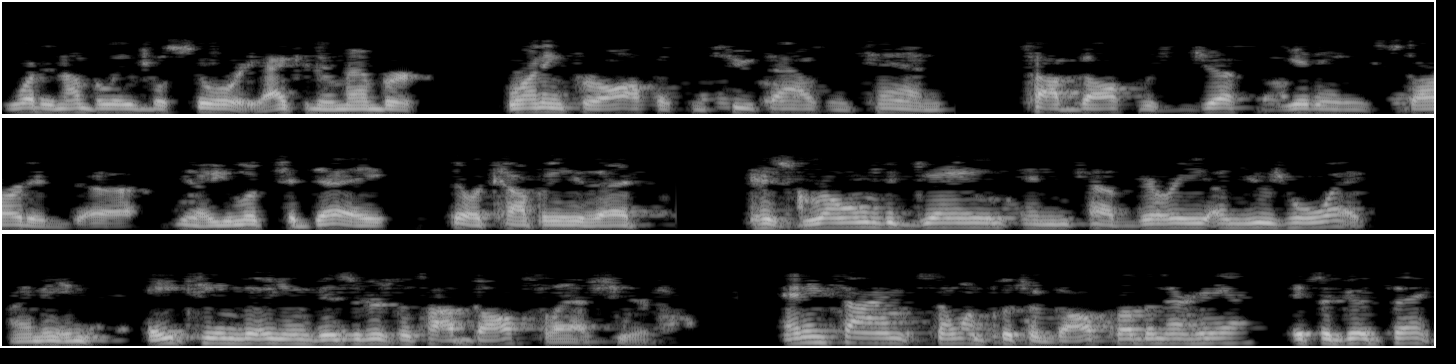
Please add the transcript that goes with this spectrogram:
What an unbelievable story. I can remember running for office in 2010. Top Golf was just getting started. Uh, you know, you look today, they're a company that has grown the game in a very unusual way. I mean, 18 million visitors to Top Golf last year. Anytime someone puts a golf club in their hand, it's a good thing.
